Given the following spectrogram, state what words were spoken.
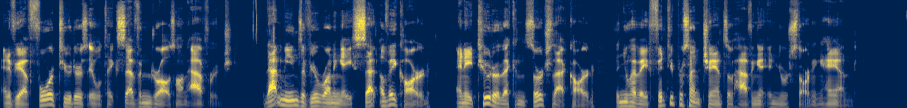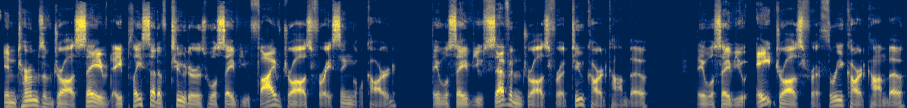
And if you have four tutors, it will take 7 draws on average. That means if you're running a set of a card and a tutor that can search that card, then you have a 50% chance of having it in your starting hand. In terms of draws saved, a playset of tutors will save you 5 draws for a single card, they will save you 7 draws for a 2 card combo. They will save you 8 draws for a 3 card combo.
